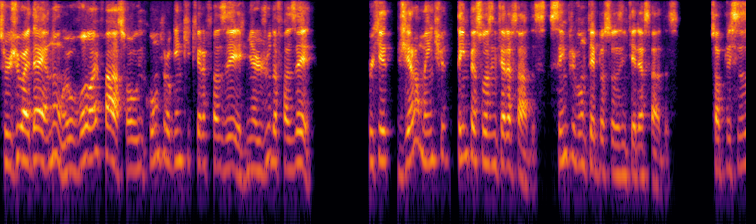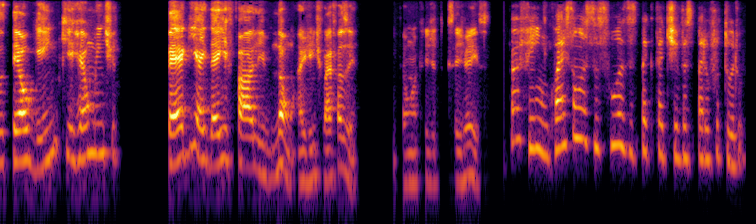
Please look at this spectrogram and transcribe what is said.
Surgiu a ideia, não, eu vou lá e faço, ou encontro alguém que queira fazer, me ajuda a fazer. Porque geralmente tem pessoas interessadas, sempre vão ter pessoas interessadas. Só precisa ter alguém que realmente pegue a ideia e fale, não, a gente vai fazer. Então acredito que seja isso. Por fim, quais são as suas expectativas para o futuro?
